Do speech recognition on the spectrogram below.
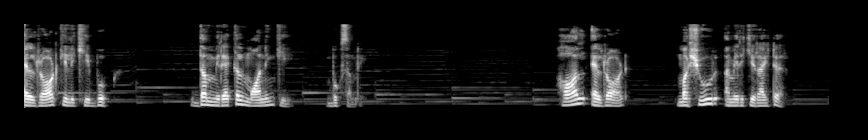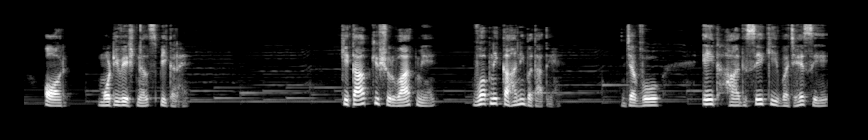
एलरॉड की लिखी बुक, द मिरेकल मॉर्निंग की बुक समरी। हॉल एलरॉड मशहूर अमेरिकी राइटर और मोटिवेशनल स्पीकर हैं। किताब की शुरुआत में वो अपनी कहानी बताते हैं, जब वो एक हादसे की वजह से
